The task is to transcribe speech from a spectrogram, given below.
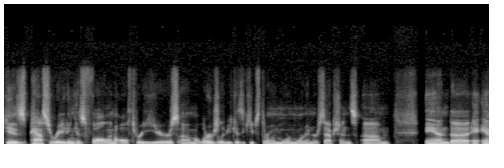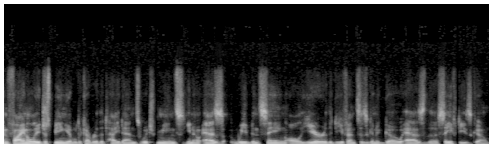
His passer rating has fallen all three years, um, largely because he keeps throwing more and more interceptions. Um, and uh, and finally, just being able to cover the tight ends, which means you know, as we've been saying all year, the defense is going to go as the safeties go.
